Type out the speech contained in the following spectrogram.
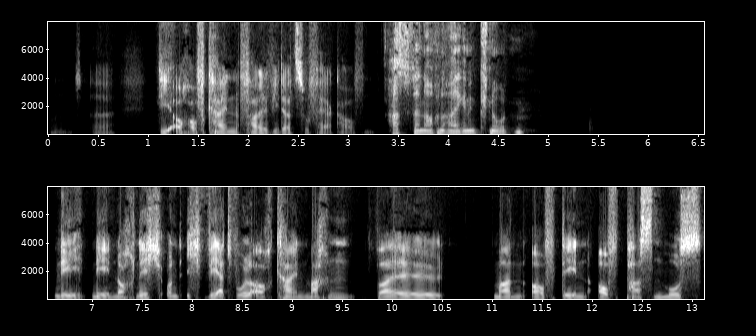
und äh, die auch auf keinen Fall wieder zu verkaufen. Hast du denn auch einen eigenen Knoten? Nee, nee, noch nicht. Und ich werde wohl auch keinen machen, weil man auf den aufpassen muss.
